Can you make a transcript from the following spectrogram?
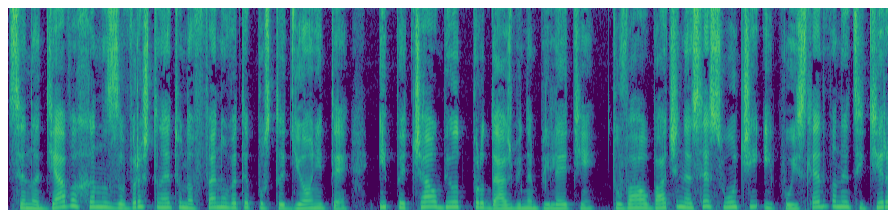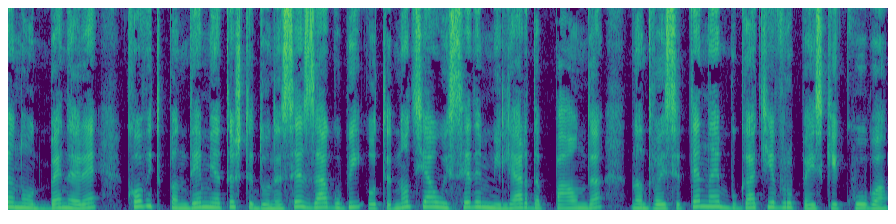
се надяваха на завръщането на феновете по стадионите и печалби от продажби на билети. Това обаче не се случи и по изследване цитирано от БНР, COVID-пандемията ще донесе загуби от 1,7 милиарда паунда на 20-те най-богати европейски клуба.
